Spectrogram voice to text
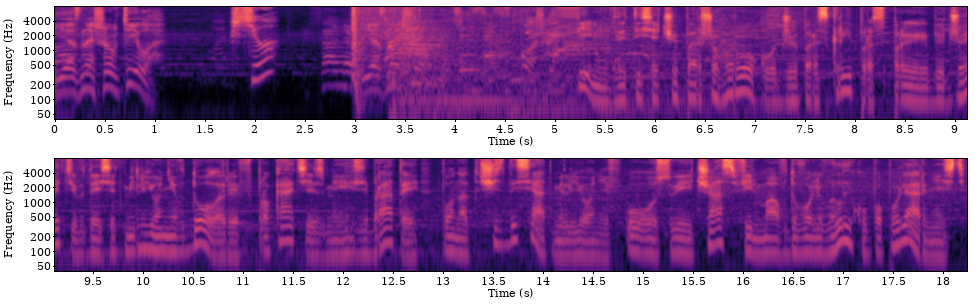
Я знайшов тіло. Що? Я знайшов. Фільм 2001 року Джиперс Кріперс при бюджеті в 10 мільйонів доларів в прокаті зміг зібрати понад 60 мільйонів. У свій час фільм мав доволі велику популярність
